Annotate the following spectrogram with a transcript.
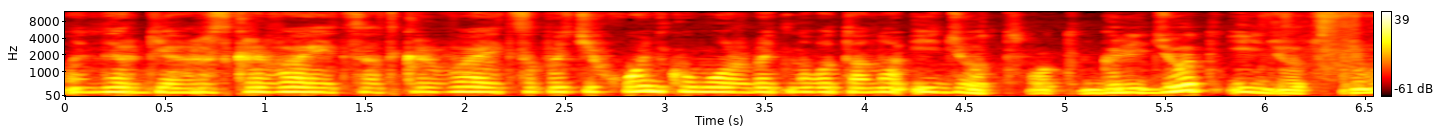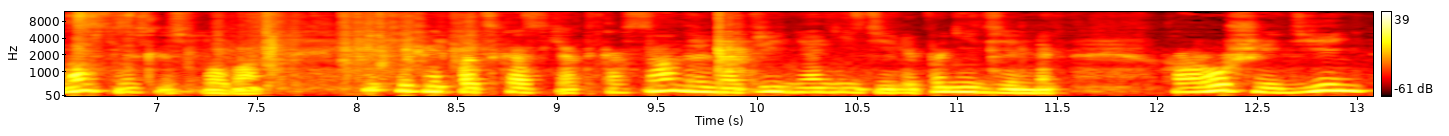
энергия, раскрывается, открывается потихоньку, может быть, но вот оно идет. Вот грядет, идет в прямом смысле слова. И теперь подсказки от Кассандры на три дня недели. Понедельник – хороший день,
